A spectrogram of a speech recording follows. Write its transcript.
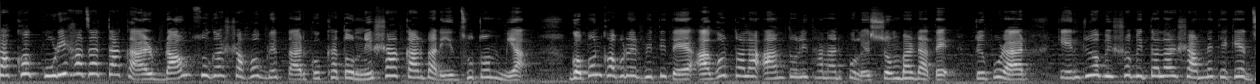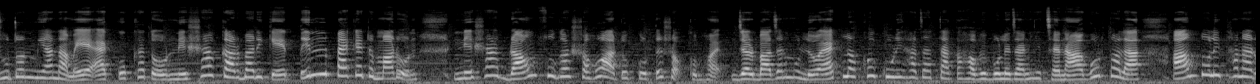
লক্ষ কুড়ি হাজার টাকার ব্রাউন সুগার সহ গ্রেপ্তার কুখ্যাত নেশা কারবারি ঝুটন মিয়া। গোপন খবরের ভিত্তিতে আগরতলা আমতলী থানার পুলিশ সোমবার রাতে ত্রিপুরার কেন্দ্রীয় বিশ্ববিদ্যালয়ের সামনে থেকে ঝুটন মিয়া নামে এক কুখ্যাত নেশা কারবারিকে তিন প্যাকেট মারণ নেশার ব্রাউন সুগার সহ আটক করতে সক্ষম হয়, যার বাজার মূল্য এক লক্ষ কুড়ি হাজার টাকা হবে বলে জানিয়েছেন আগরতলা আমতলী থানার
